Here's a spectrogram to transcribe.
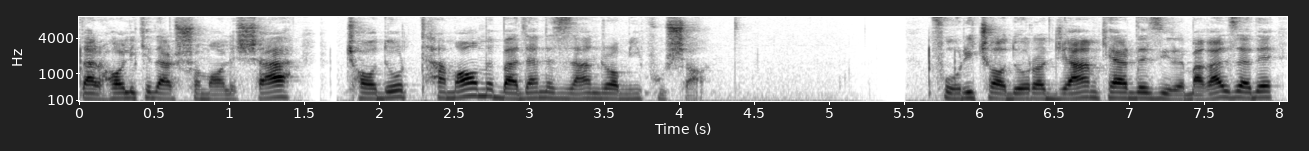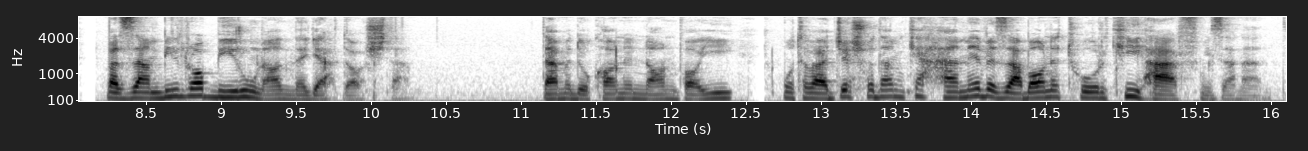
در حالی که در شمال شهر چادر تمام بدن زن را می پوشاند. فوری چادر را جمع کرده زیر بغل زده و زنبیل را بیرون آن نگه داشتم. دم دکان نانوایی متوجه شدم که همه به زبان ترکی حرف می‌زنند.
